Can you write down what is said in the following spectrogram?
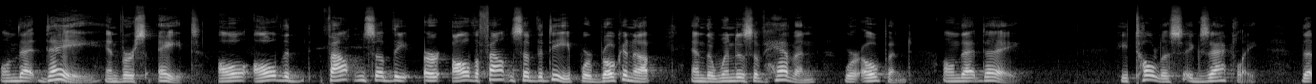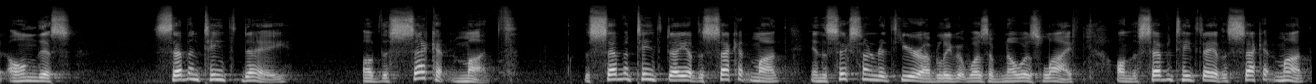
on that day, in verse 8, all, all the fountains of the earth, all the fountains of the deep were broken up, and the windows of heaven were opened on that day. He told us exactly that on this 17th day of the second month, the 17th day of the second month, in the 600th year, I believe it was, of Noah's life, on the 17th day of the second month,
